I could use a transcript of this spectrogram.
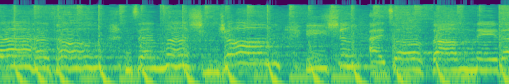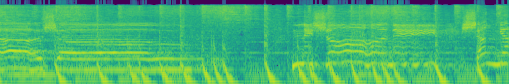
的痛怎么形容？一生爱错放你的手。你说你想要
